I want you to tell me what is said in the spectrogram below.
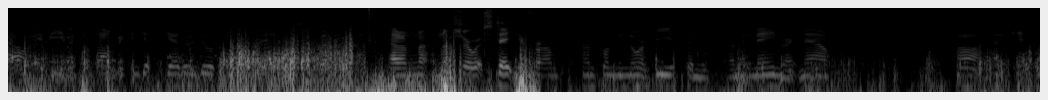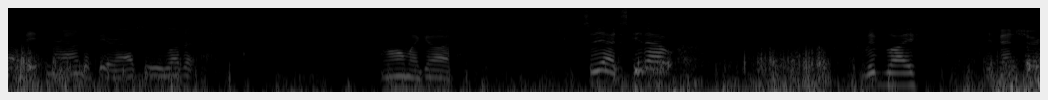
Hell, maybe even sometime we can get together and do a collaboration or something. I'm not, I'm not sure what state you're from. I'm from the Northeast. I'm in, I'm in Maine right now. Oh, I just can't stop pacing around up here. I absolutely love it. Oh my God. So yeah, just get out, live life, adventure.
